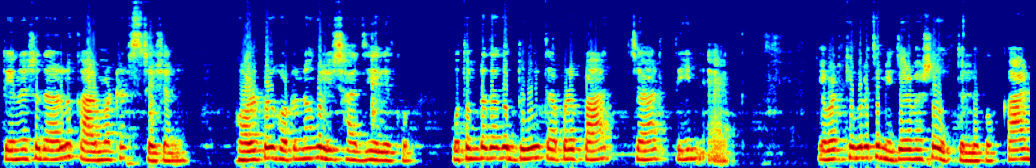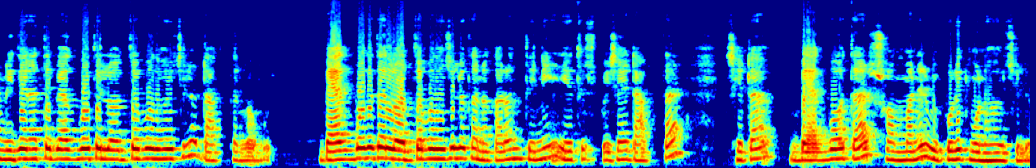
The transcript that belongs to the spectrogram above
ট্রেন এসে দাঁড়াল কারমাটার স্টেশনে। গল্পের ঘটনাগুলি সাজিয়ে লেখো। প্রথমটা দেখো দুই, তারপরে পাঁচ, চার, তিন, এক। এবার কি বলেছে নিজের ভাষায় উত্তর লেখো। কার নিজের হাতে ব্যাগ বইতে লজ্জাবোধ হয়েছিল? ডাক্তারবাবুর। ব্যাগ বইতে তার লজ্জা বোধ হয়েছিল কেন? কারণ তিনি যেহেতু পেশায় ডাক্তার, সেটা ব্যাগ বওয়া তার সম্মানের বিপরীত মনে হয়েছিল।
